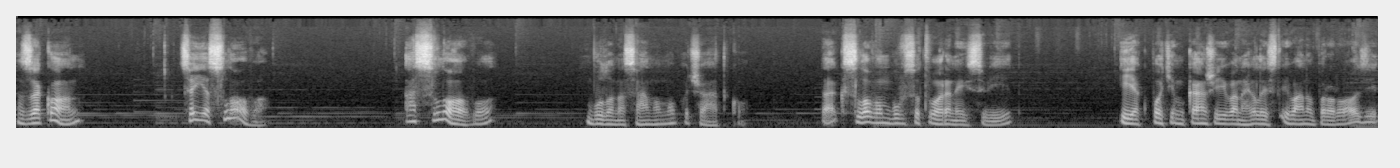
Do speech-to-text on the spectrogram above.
закон це є слово, а слово було на самому початку. Так, Словом був сотворений світ, і як потім каже євангелист Іван у Пророзі,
